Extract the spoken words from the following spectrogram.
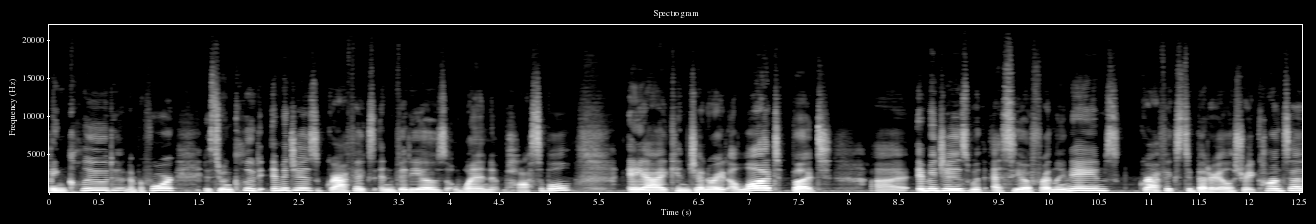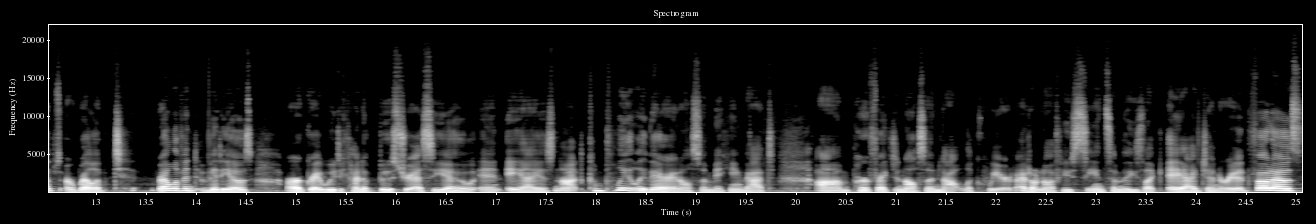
Include number four is to include images, graphics, and videos when possible. AI can generate a lot, but uh, images with SEO friendly names, graphics to better illustrate concepts, or relevant relevant videos are a great way to kind of boost your SEO, and AI is not completely there and also making that um, perfect and also not look weird. I don't know if you've seen some of these like AI generated photos,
